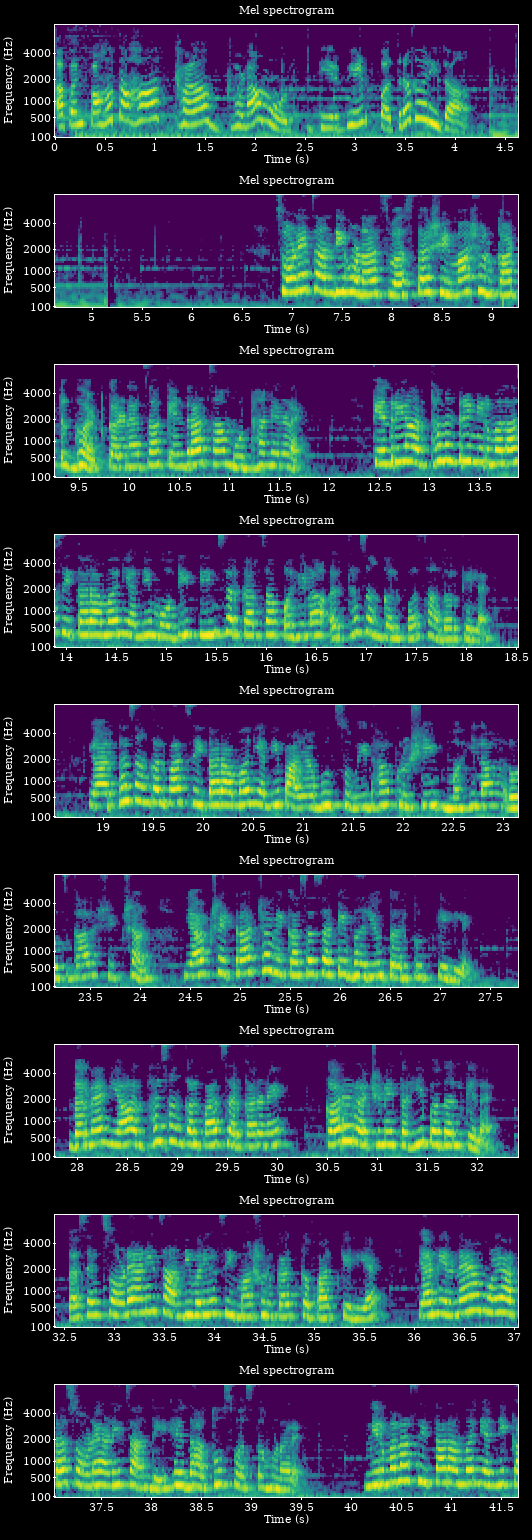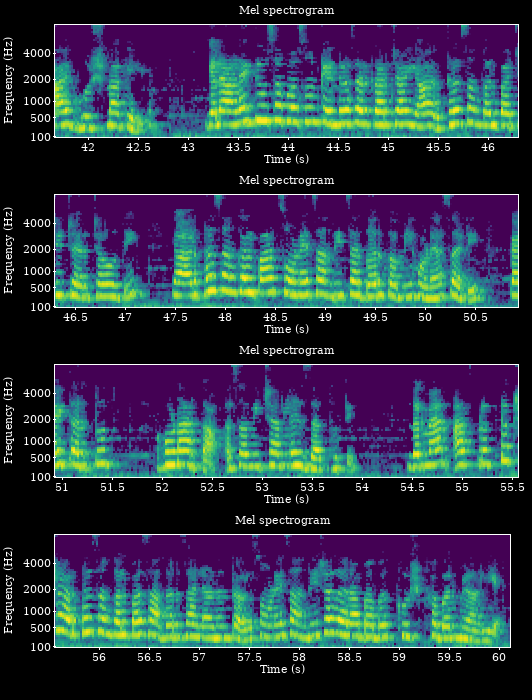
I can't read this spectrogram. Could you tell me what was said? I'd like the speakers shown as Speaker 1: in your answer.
Speaker 1: आपण पाहत आहात ठळक घडामोड निर्भीड पत्रकारिता. सोने चांदी होणार स्वस्त सीमा शुल्कात घट करण्याचा केंद्राचा मोठा निर्णय. केंद्रीय अर्थमंत्री निर्मला सीतारामन यांनी मोदी तीन सरकारचा पहिला अर्थसंकल्प सादर केलाय. या अर्थसंकल्पात सीतारामन यांनी पायाभूत सुविधा कृषी महिला रोजगार शिक्षण या क्षेत्रांच्या विकासासाठी भरीव तरतूद केली आहे दरम्यान या अर्थसंकल्पात सरकारने कर रचनेतही बदल केलाय. तसेच सोने आणि चांदीवरील सीमा शुल्कात कपात केली आहे. या निर्णयामुळे आता सोने आणि चांदी हे धातू स्वस्त होणार आहे. निर्मला सीतारामन यांनी काय घोषणा केली? आहे? गेल्या अनेक दिवसापासून केंद्र सरकारच्या या अर्थसंकल्पाची चर्चा होती. या अर्थसंकल्पात सोने चांदीचा दर कमी होण्यासाठी काही तरतूद होणार का असं विचारले जात होते. दरम्यान आज प्रत्यक्ष अर्थसंकल्प सादर झाल्यानंतर सोने चांदीच्या दराबाबत खुश खबर मिळाली आहे.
